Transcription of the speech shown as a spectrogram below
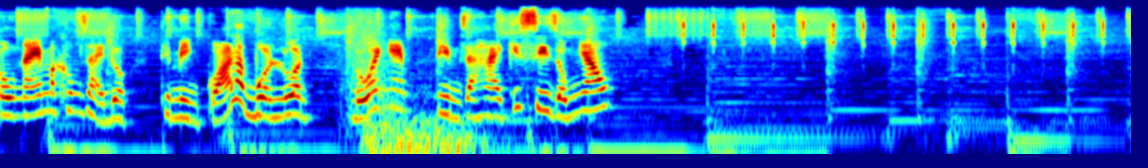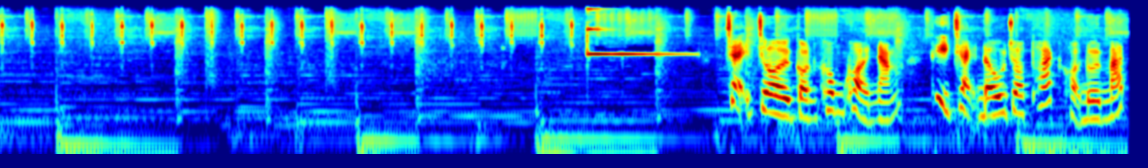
Câu này mà không giải được thì mình quá là buồn luôn Đố anh em tìm ra hai Kissy giống nhau trời còn không khỏi nắng thì chạy đâu cho thoát khỏi đôi mắt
